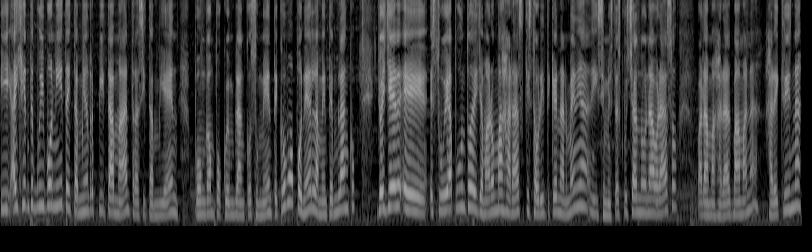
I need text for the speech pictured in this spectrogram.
Y hay gente muy bonita y también repita mantras y también ponga un poco en blanco su mente. ¿Cómo poner la mente en blanco? Yo ayer eh, estuve a punto de llamar a un Maharaj que está ahorita en Armenia y si me está escuchando un abrazo para Maharaj Vamana, Hare Krishna,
